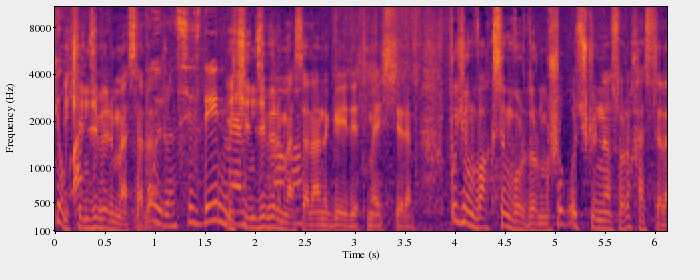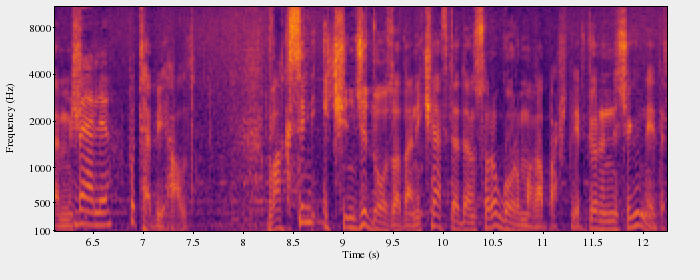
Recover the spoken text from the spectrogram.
Yox, İkinci bir məsələ. buyurun, siz deyin, mən- İkinci bir Aha. məsələni qeyd etmək istəyirəm. Bu gün vaksin vurdurmuşuq, 3 gündən sonra xəstələnmişik. Bəli. Bu təbii haldır. Vaksin ikinci dozadan 2 həftədən sonra qorumağa başlayır. Görün neçə gün edir?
